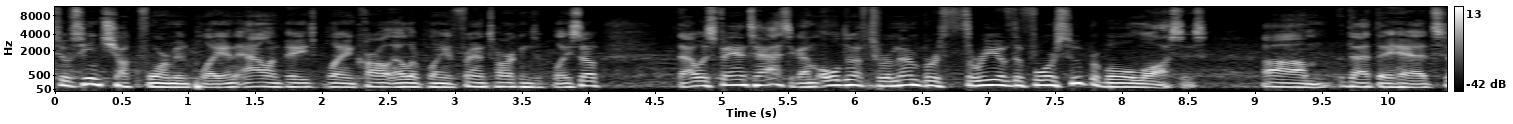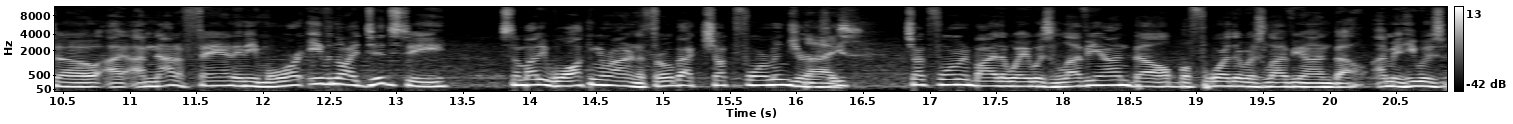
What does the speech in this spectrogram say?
to have seen Chuck Foreman play and Alan Page play and Carl Eller play and Fran Tarkenton play. So that was fantastic. I'm old enough to remember three of the four Super Bowl losses um, that they had. So I, I'm not a fan anymore, even though I did see somebody walking around in a throwback Chuck Foreman jersey. Nice. Chuck Foreman, by the way, was Le'Veon Bell before there was Le'Veon Bell. I mean, he was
